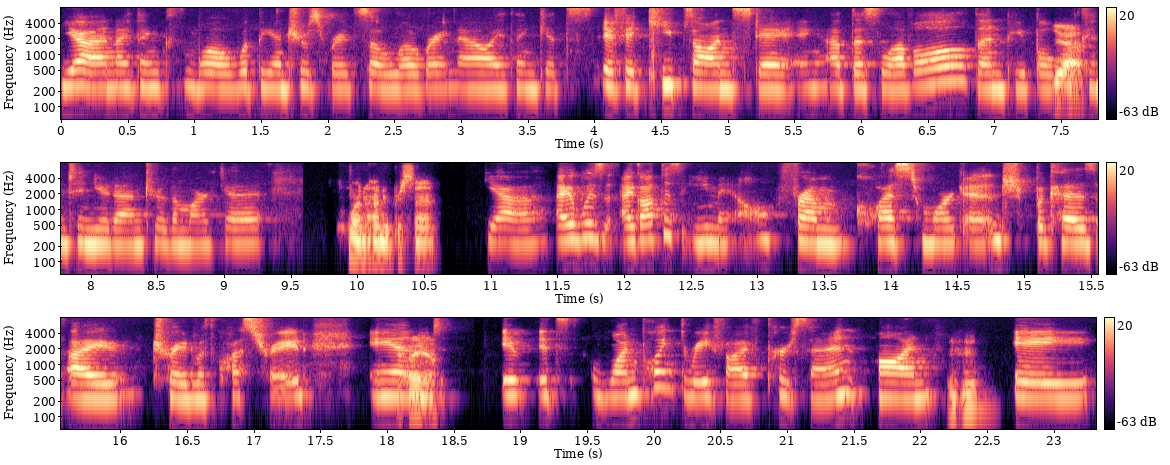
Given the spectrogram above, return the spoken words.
Yeah, and I think well, with the interest rate so low right now, I think it's if it keeps on staying at this level, then people yeah. will continue to enter the market. One hundred percent. Yeah, I was I got this email from Quest Mortgage because I trade with Questrade, and oh, yeah. it, it's one point three five percent on mm-hmm. a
